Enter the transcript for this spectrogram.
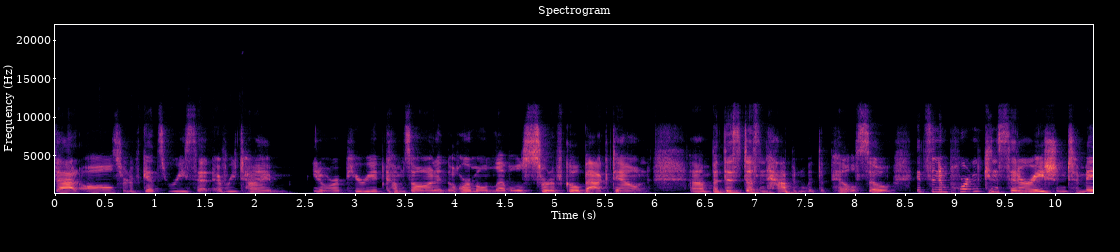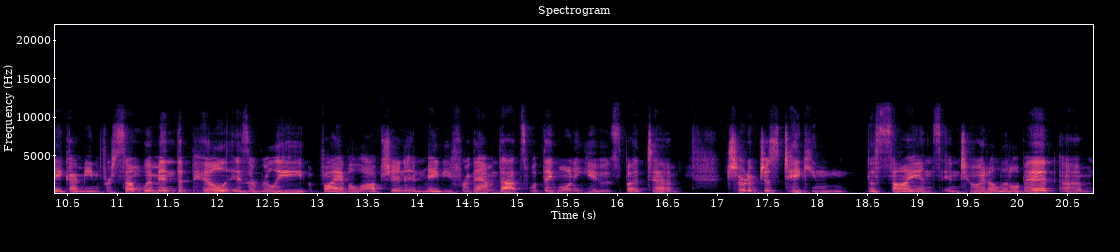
that all sort of gets reset every time you know our period comes on and the hormone levels sort of go back down. Um, but this doesn't happen with the pill. So it's an important consideration to make. I mean for some women the pill is a really viable option and maybe for them that's what they want to use. But um, sort of just taking the science into it a little bit um,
